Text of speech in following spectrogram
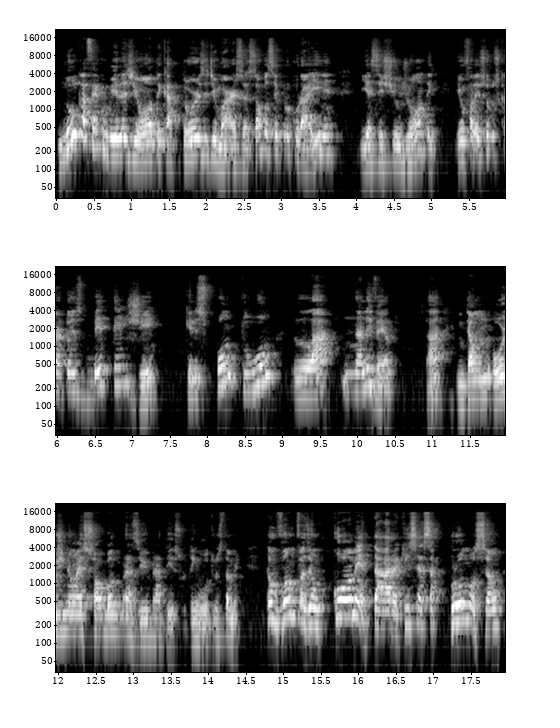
No Café com Milhas de ontem, 14 de março, é só você procurar aí, né? E assistir o de ontem. Eu falei sobre os cartões BTG, que eles pontuam lá na Livelo, tá? Então hoje não é só Banco Brasil e Bradesco, tem outros também. Então vamos fazer um comentário aqui se essa promoção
